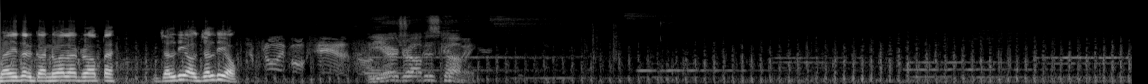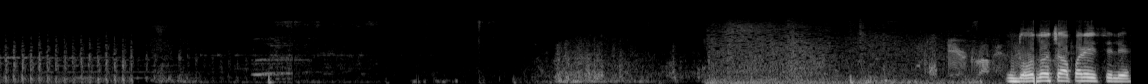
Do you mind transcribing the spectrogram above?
भाई इधर गन वाला ड्रॉप है जल्दी आओ जल्दी आओ Supply box here. The airdrop is coming. दो दो चॉपर है इसीलिए।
